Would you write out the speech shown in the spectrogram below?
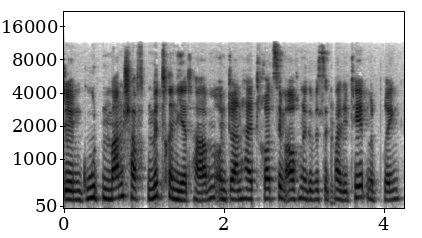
den guten Mannschaften mittrainiert haben und dann halt trotzdem auch eine gewisse Qualität mitbringen.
